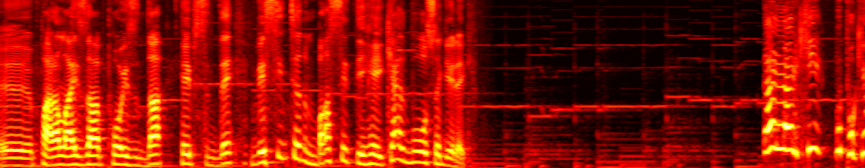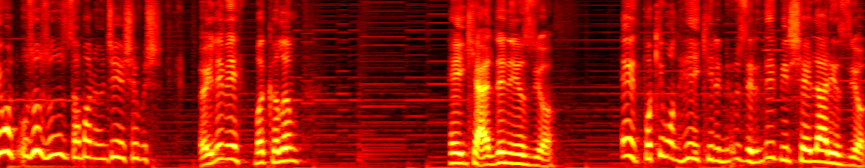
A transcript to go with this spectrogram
e, Paralyze'da, Poison'da hepsinde. Ve Cynthia'nın bahsettiği heykel bu olsa gerek. Derler ki bu Pokemon uzun uzun zaman önce yaşamış. Öyle mi? Bakalım heykelde ne yazıyor? Evet Pokemon heykelinin üzerinde bir şeyler yazıyor.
